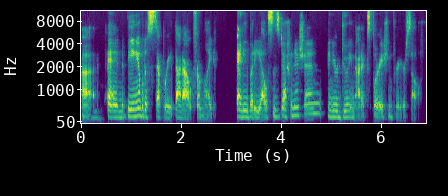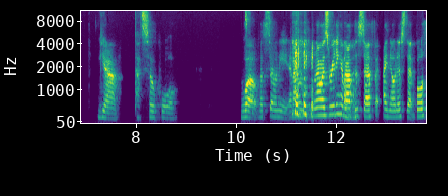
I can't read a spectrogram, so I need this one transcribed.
uh, Mhm. and being able to separate that out from like anybody else's definition and you're doing that exploration for yourself. Yeah, that's so cool. Whoa, that's so neat. And I when I was reading about this stuff, I noticed that both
